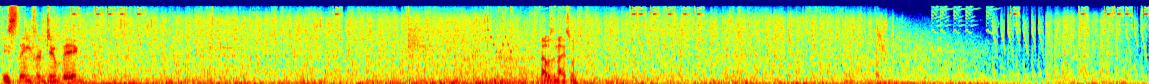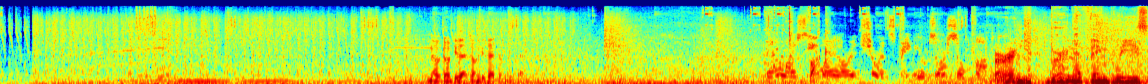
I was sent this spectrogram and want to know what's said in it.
These things are too big. That was a nice one. No, don't do that, don't do that, don't do that. I see Fuck. why our insurance premiums are so high. Burn! Burn that thing, please!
